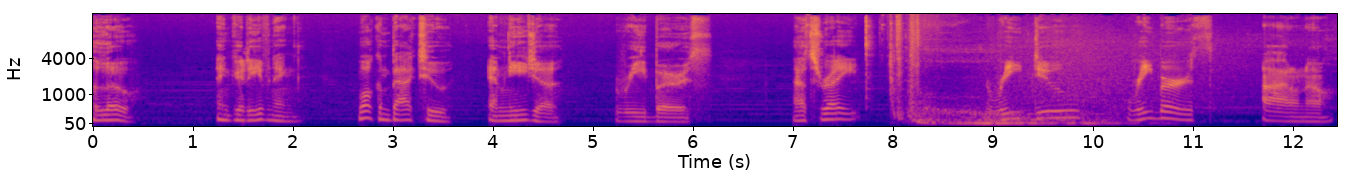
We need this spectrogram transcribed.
Hello, and good evening. Welcome back to Amnesia Rebirth. That's right. Redo, rebirth. I don't know.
